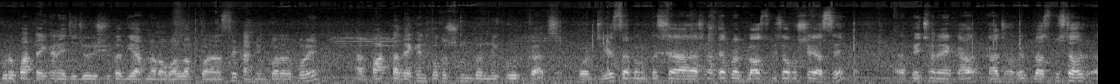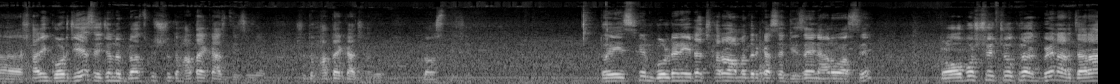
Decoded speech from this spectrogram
পুরো পাটটা এখানে যে জরি সুতা দিয়ে আপনার ওভারলক করা আছে কাটিং করার পরে। আর পাটটা দেখেন কত সুন্দর নিখুঁত কাজ গর্জিয়াস এবং সাথে আপনার ব্লাউজ পিস অবশ্যই আছে। পেছনে কাজ হবে। ব্লাউজ পিসটা শাড়ি গর্জিয়াস এই জন্য ব্লাউজ পিস শুধু হাতায় কাজ দিয়েছে শুধু হাতায় কাজ হবে ব্লাউজ পিসে তো এই স্ক্রিন গোল্ডেন এটা ছাড়াও আমাদের কাছে ডিজাইন আরও আছে। তো অবশ্যই চোখ রাখবেন, আর যারা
